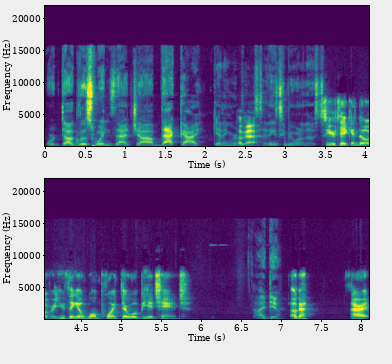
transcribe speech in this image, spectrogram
or Douglas wins that job. That guy getting replaced. Okay. I think it's going to be one of those. So you're taking the over. You think at one point there will be a change? I do. Okay. All right.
